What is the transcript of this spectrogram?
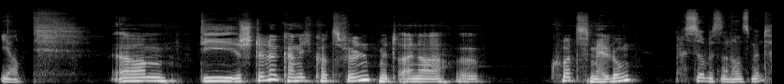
Ja. Ähm, die Stille kann ich kurz füllen mit einer äh, Kurzmeldung. Service Announcement.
